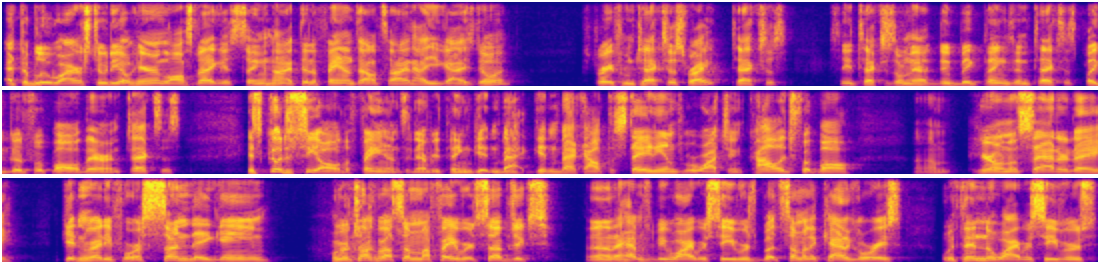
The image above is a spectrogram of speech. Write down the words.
at the Blue Wire studio here in Las Vegas, saying hi to the fans outside. How you guys doing? Straight from Texas, right? Texas. See Texas on that. Do big things in Texas. Play good football there in Texas. It's good to see all the fans and everything getting back, getting back out the stadiums. We're watching college football um, here on a Saturday, getting ready for a Sunday game. We're going to talk about some of my favorite subjects. Uh, that happens to be wide receivers, but some of the categories within the wide receivers.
